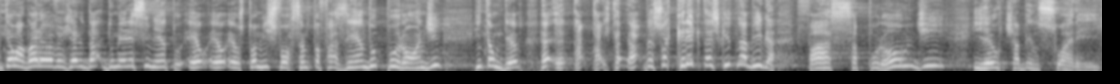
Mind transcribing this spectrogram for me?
Então agora é o evangelho da, do merecimento. Eu, eu, eu, estou me esforçando, estou fazendo por onde. Então Deus, é, é, tá, tá, a pessoa crê que está escrito na Bíblia: faça por onde e eu te abençoarei.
